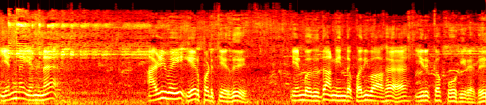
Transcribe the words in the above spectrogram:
என்ன என்ன அழிவை ஏற்படுத்தியது என்பதுதான் இந்த பதிவாக இருக்க போகிறது.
